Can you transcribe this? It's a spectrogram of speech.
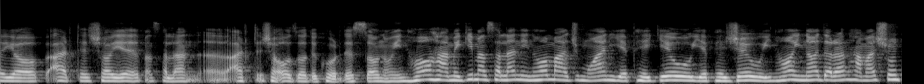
یا ارتش های مثلا ارتش آزاد کردستان و اینها همگی مثلا اینها مجموعا یه پگه و یه پژه و اینها اینا دارن همشون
